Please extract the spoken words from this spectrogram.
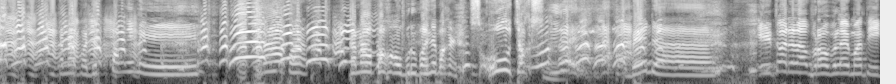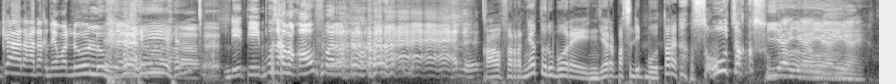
kenapa Jepang ini? Kenapa? Kenapa kau berubahnya pakai sucak? Beda. Itu adalah problematika anak-anak zaman dulu ya. Iya. Ditipu sama cover. Covernya Turbo Ranger pas diputar sucak. Iya iya iya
